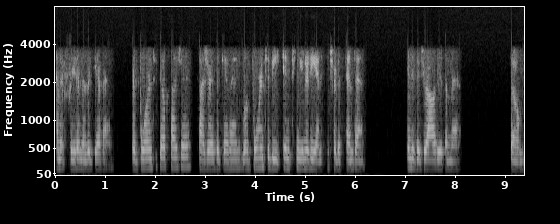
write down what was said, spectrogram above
and that freedom is a given? They're born to feel pleasure, pleasure is a given. We're born to be in community and interdependent. Individuality is a myth. So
